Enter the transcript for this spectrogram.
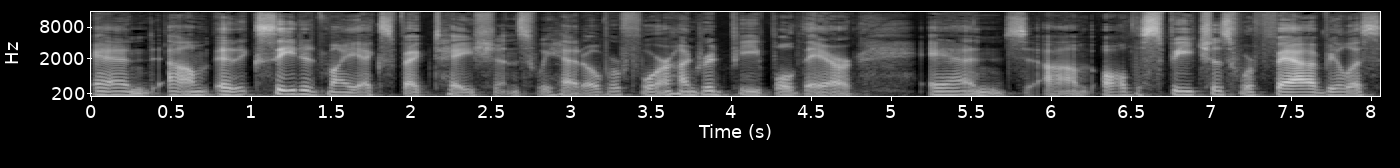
and um, it exceeded my expectations. We had over 400 people there, and um, all the speeches were fabulous.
